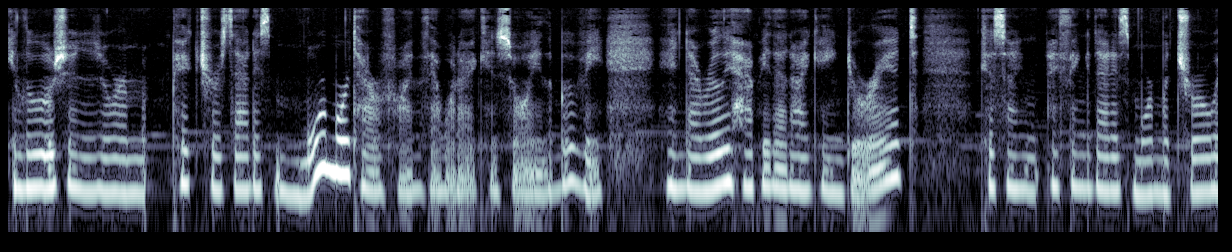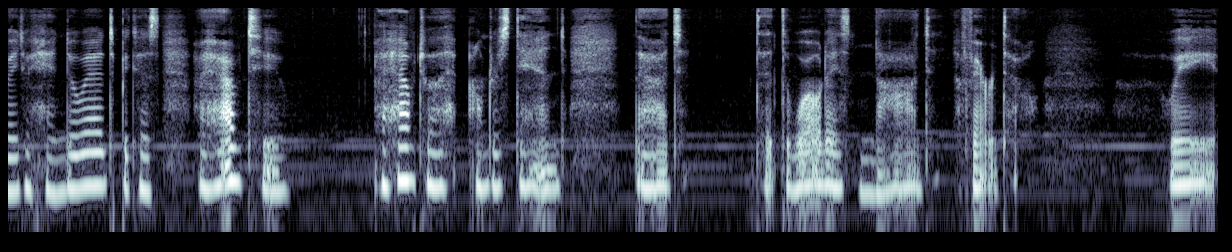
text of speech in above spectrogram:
illusions or pictures that is more and more terrifying than what I can saw in the movie. And I'm really happy that I can endure it because I I think that is more mature way to handle it because I have to I have to understand that that the world is not a fairy tale. We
